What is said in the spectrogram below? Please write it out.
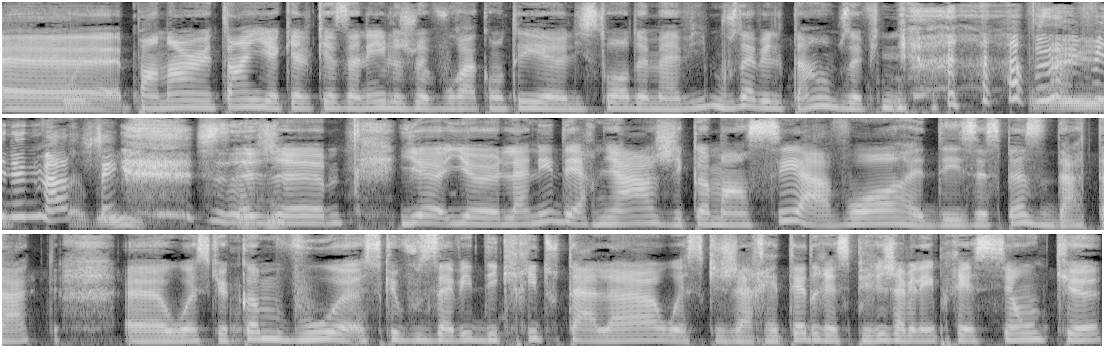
Euh, pendant un temps, il y a quelques années, là, je vais vous raconter euh, l'histoire de ma vie. Vous avez le temps, vous avez fini, vous avez fini de marcher. Ben je, il y a, a l'année dernière, j'ai commencé à avoir des espèces d'attaques euh, où est-ce que, comme vous, ce que vous avez décrit tout à l'heure, où est-ce que j'arrêtais de respirer, j'avais l'impression que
